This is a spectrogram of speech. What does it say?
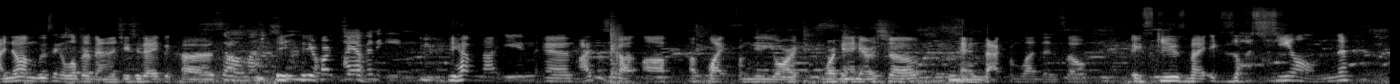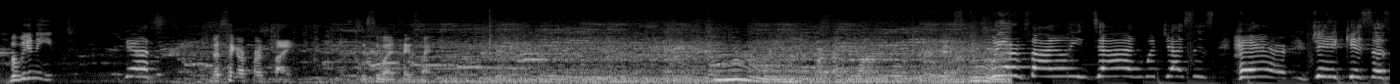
I know I'm losing a little bit of energy today because so much. you are I haven't eaten. You have not eaten, and I just got off a flight from New York working a hair show Mm-hmm. and back from London. So excuse my exhaustion, but we're gonna eat. Yes. Let's take our first bite to see what it tastes like. We are finally done with Jess's hair. Jay kisses.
